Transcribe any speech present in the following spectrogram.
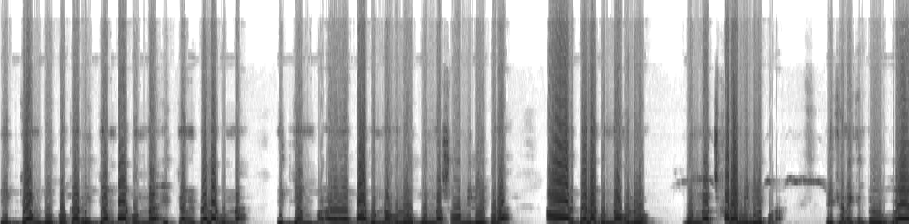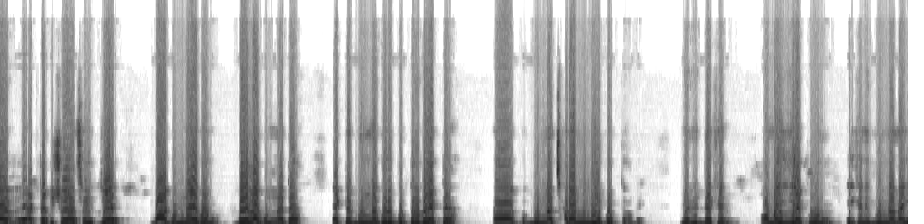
ঈদগাম দুই প্রকার ঈদগাম বাগুন্না ঈদগামে বেলা গুন্না। ঈদগাম বাগুন্না হলো গুন্না সহ মিলিয়ে পড়া আর বেলা গুন্না হলো গুন্না ছাড়া মিলিয়ে পড়া। এখানে কিন্তু একটা বিষয় আছে যে বাগুন্না এবং বেলা গুন্নাটা একটা গুন্না করে পড়তে হবে, একটা গুন্না ছাড়া মিলিয়ে পড়তে হবে। যদি দেখেন অমাইয়াকুন এখানে গুন্না নাই।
